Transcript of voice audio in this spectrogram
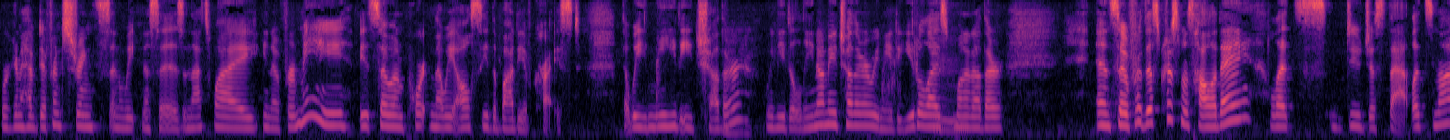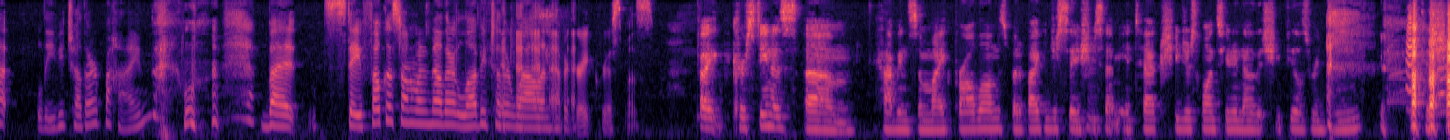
We're going to have different strengths and weaknesses. And that's why, you know, for me, it's so important that we all see the body of Christ, that we need each other. Mm. We need to lean on each other. We need to utilize Mm. one another. And so for this Christmas holiday, let's do just that. Let's not leave each other behind, but stay focused on one another, love each other well, and have a great Christmas. If I, Christina's um, having some mic problems, but if I can just say she Mhm. sent me a text, she just wants you to know that she feels redeemed because she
